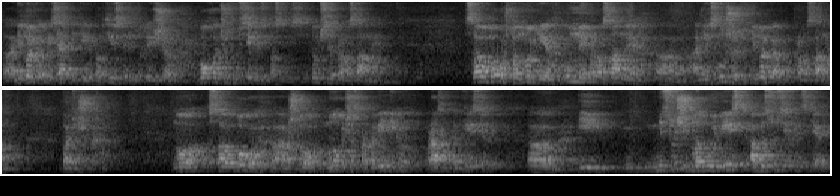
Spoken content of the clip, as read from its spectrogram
а, не только пятидесятники или баптисты или кто-то еще. Бог хочет, чтобы все люди спаслись, в том числе православные. Слава Богу, что многие умные православные, а, они слушают не только православных батюшек, но слава Богу, а, что много сейчас проповедников в разных конфессиях и несущих благую весть об Иисусе Христе.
